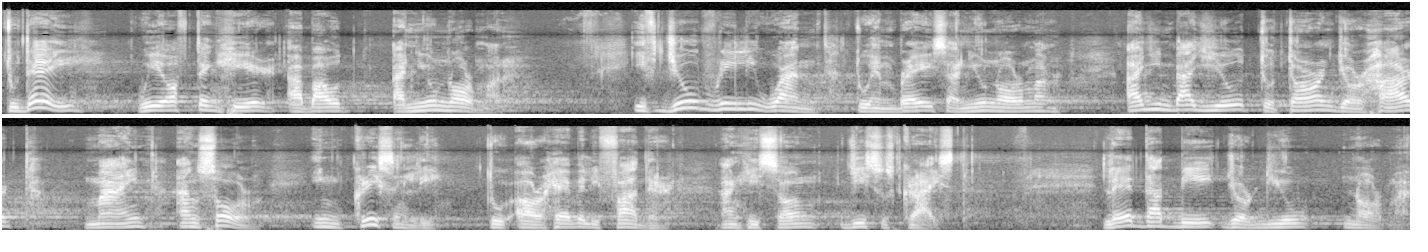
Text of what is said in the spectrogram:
Today, we often hear about a new normal if you really want to embrace a new normal, I invite you to turn your heart, mind, and soul increasingly to our Heavenly Father and His Son, Jesus Christ. Let that be your new normal.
